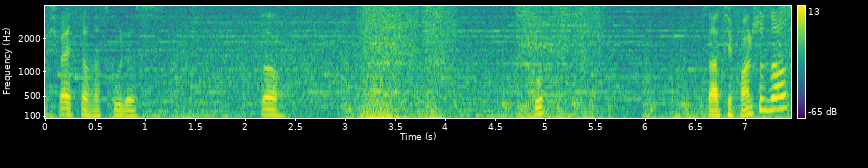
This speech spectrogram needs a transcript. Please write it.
Ich weiß doch, was gut ist. So. Huch. Sah es hier vorhin schon so aus?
